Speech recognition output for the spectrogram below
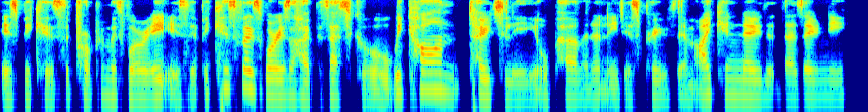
is because the problem with worry is that because those worries are hypothetical, we can't totally or permanently disprove them. I can know that there's only,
